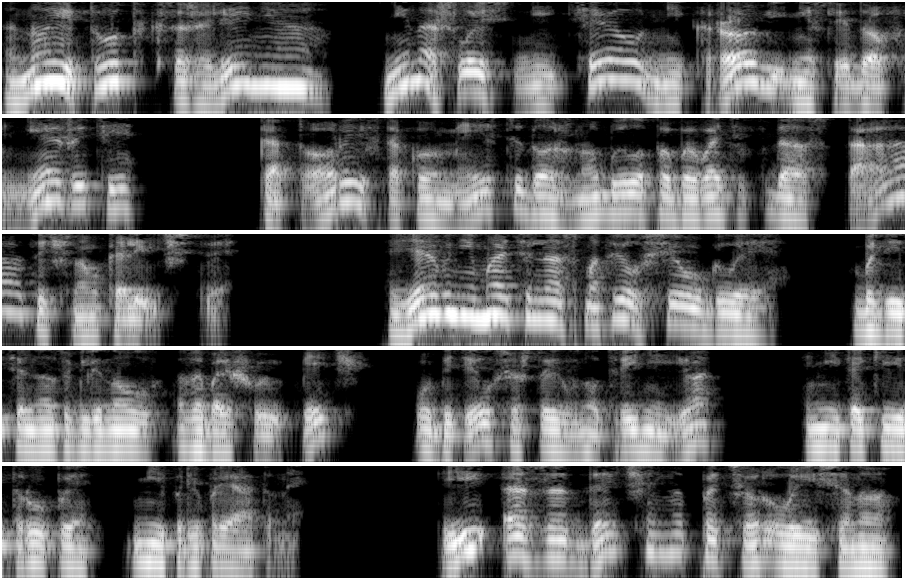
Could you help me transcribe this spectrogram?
Но и тут, к сожалению, не нашлось ни тел, ни крови, ни следов нежити, которой в таком месте должно было побывать в достаточном количестве. Я внимательно осмотрел все углы, бдительно заглянул за большую печь, убедился, что и внутри нее никакие трупы не припрятаны, и озадаченно потер лысину.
